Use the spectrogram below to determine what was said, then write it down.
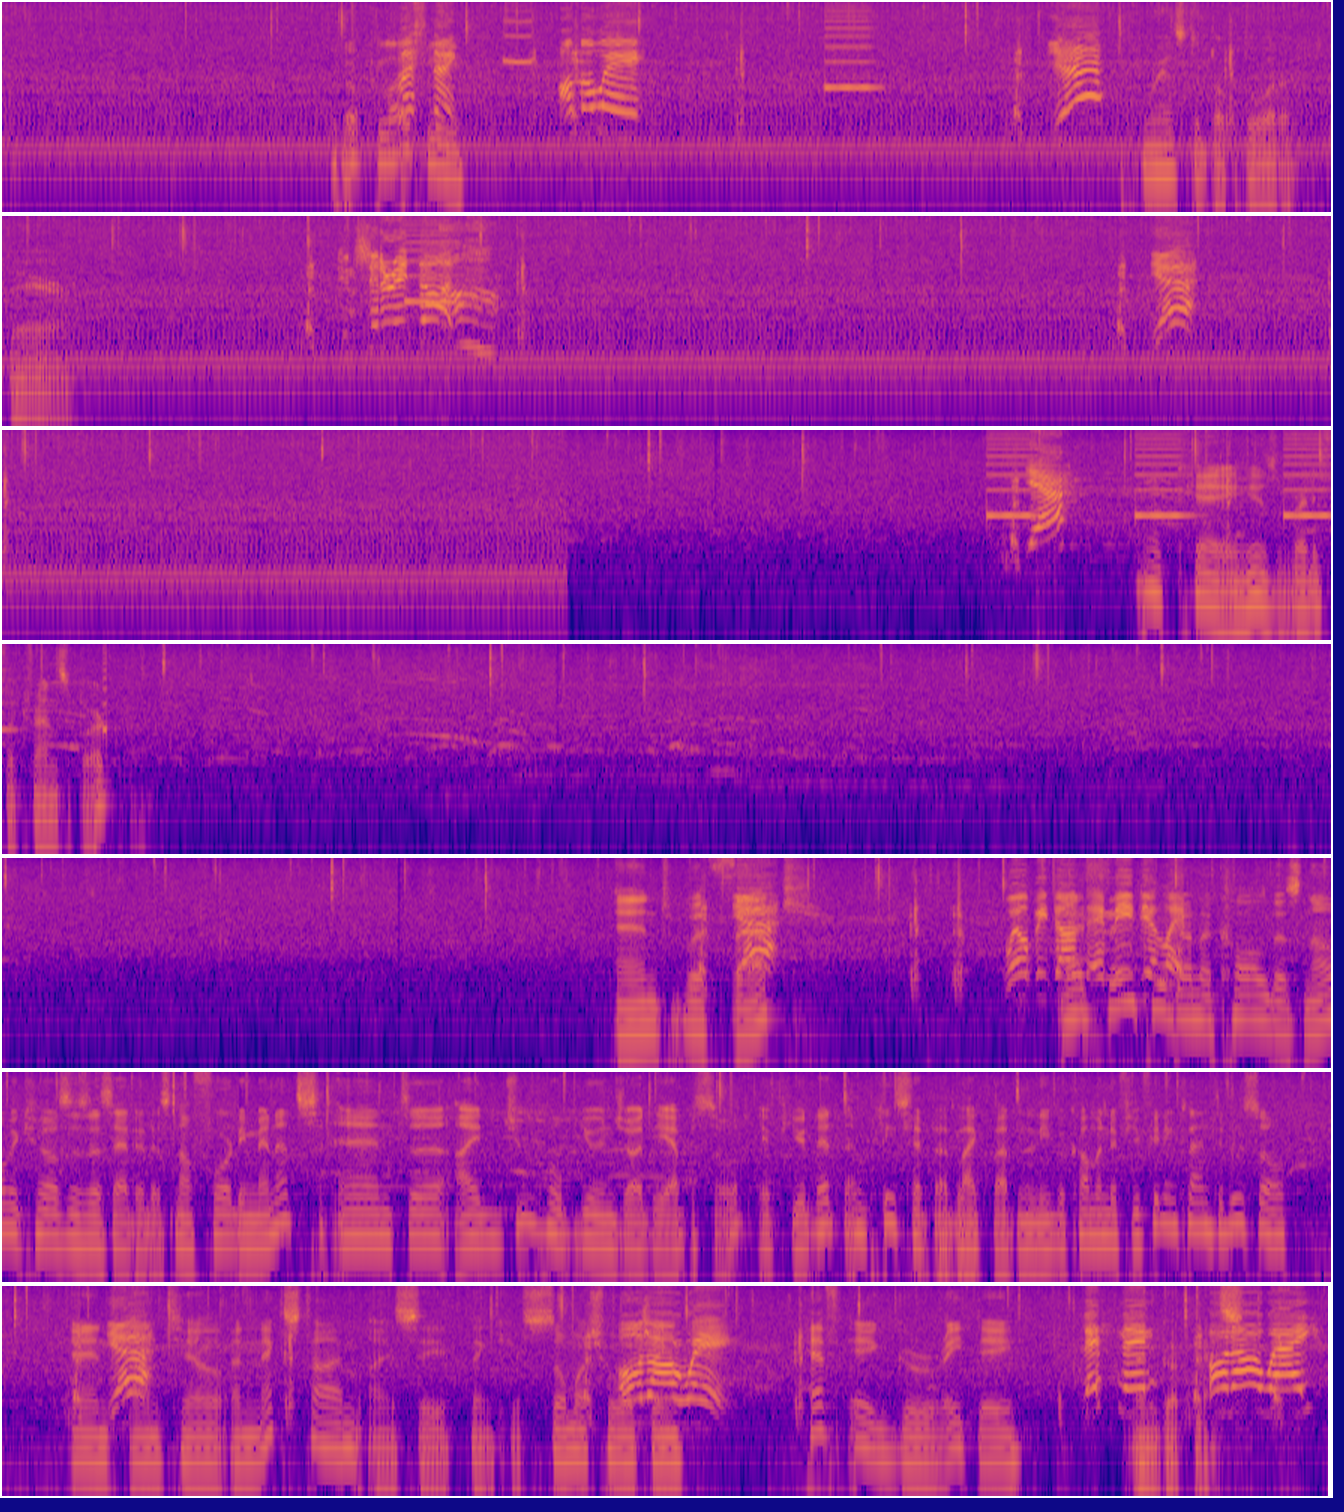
Look lively. Listening. On my way. Yeah? Where's the doctor? There. Consider it done. Oh. Yeah? Yeah? Okay, he's ready for transport. And with that, Will be done I done think immediately. we're gonna call this now because, as I said, it is now 40 minutes, and uh, I do hope you enjoyed the episode. If you did, then please hit that like button, leave a comment if you feel inclined to do so. And Yeah. until uh, next time, I say thank you so much for On watching. our way. Have a great day. Listening. And God bless. On our way.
